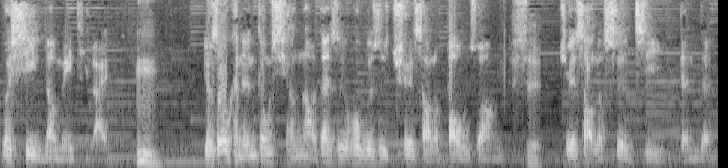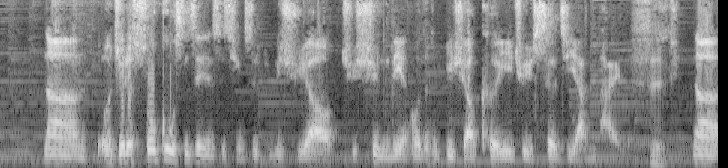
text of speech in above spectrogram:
会吸引到媒体来的。嗯，有时候可能东西很好，但是会不会是缺少了包装，是缺少了设计等等。那我觉得说故事这件事情是必须要去训练，或者是必须要刻意去设计安排的。是。那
